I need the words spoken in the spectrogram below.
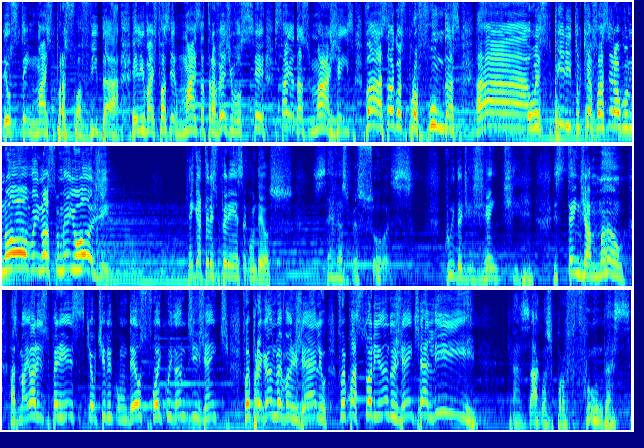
Deus tem mais para a sua vida, Ele vai fazer mais através de você. Saia das margens, vá às águas profundas. Ah, o Espírito quer fazer algo novo em nosso meio hoje. Quem quer ter experiência com Deus, serve as pessoas cuida de gente, estende a mão. As maiores experiências que eu tive com Deus foi cuidando de gente, foi pregando o Evangelho, foi pastoreando gente ali que as águas profundas,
